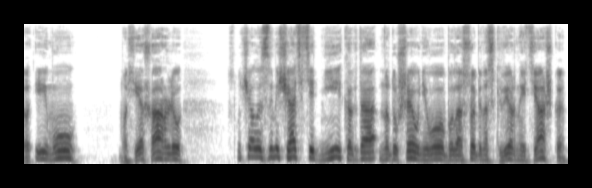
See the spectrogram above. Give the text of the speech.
то и ему, мосье Шарлю, случалось замечать в те дни, когда на душе у него было особенно скверно и тяжко,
